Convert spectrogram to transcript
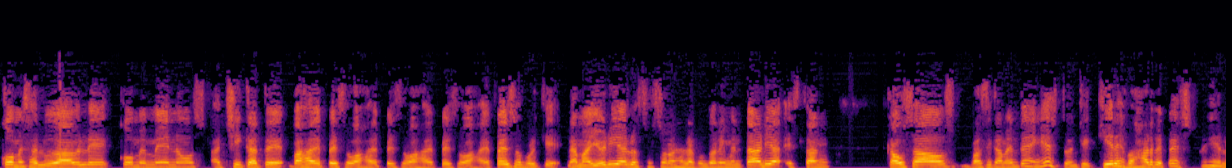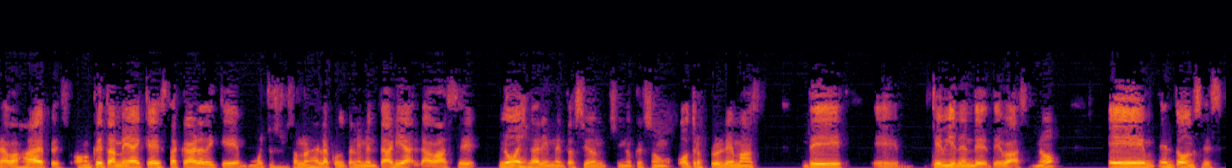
come saludable, come menos, achícate, baja de peso, baja de peso, baja de peso, baja de peso, porque la mayoría de los trastornos en la conducta alimentaria están causados básicamente en esto, en que quieres bajar de peso, en la bajada de peso. Aunque también hay que destacar de que muchos trastornos de la conducta alimentaria, la base no es la alimentación, sino que son otros problemas de, eh, que vienen de, base, ¿no? Eh, entonces,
